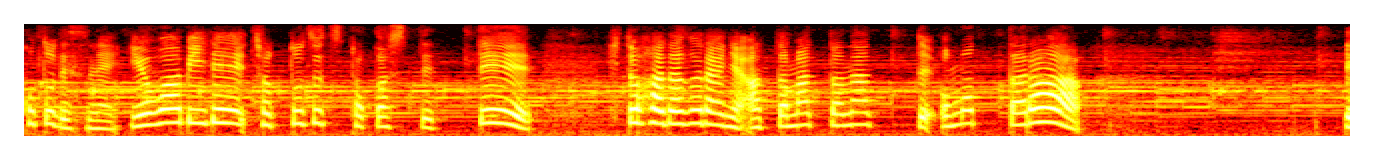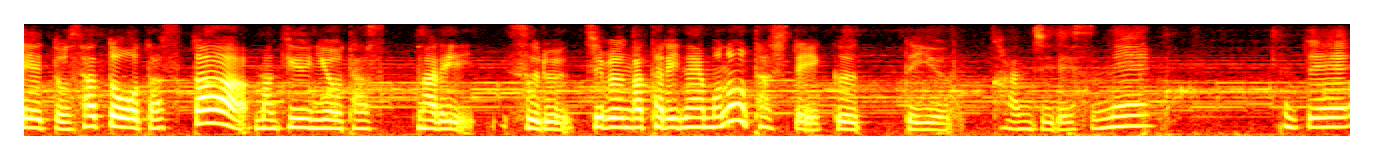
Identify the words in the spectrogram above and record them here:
ことですね弱火でちょっとずつ溶かしてって人肌ぐらいに温まったなって思ったら、えーと、砂糖を足すか、まあ、牛乳を足すなりする自分が足りないものを足していくっていう感じですね。で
